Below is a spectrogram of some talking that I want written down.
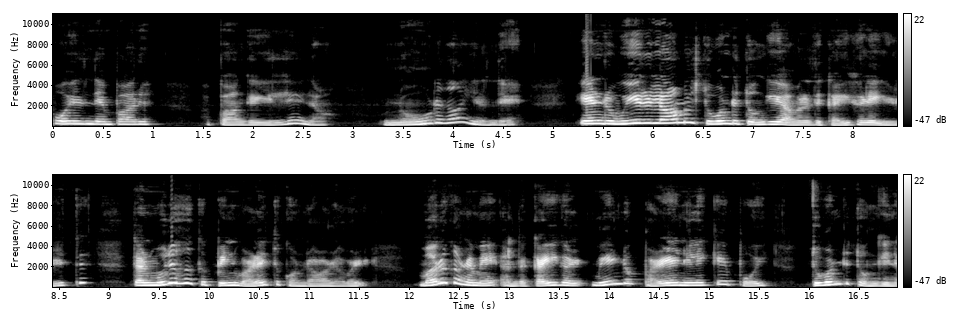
போயிருந்தேன் பாரு. அப்போ அங்கே இல்லைனா உன்னோடு தான் இருந்தேன். என்று உயிரில்லாமல் துவண்டு தொங்கிய அவனது கைகளை இழுத்து தன் முதுகுக்கு பின் வளைத்து கொண்டாள் அவள். மறுகணமே அந்த கைகள் மீண்டும் பழைய நிலைக்கே போய் துவண்டு தொங்கின.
